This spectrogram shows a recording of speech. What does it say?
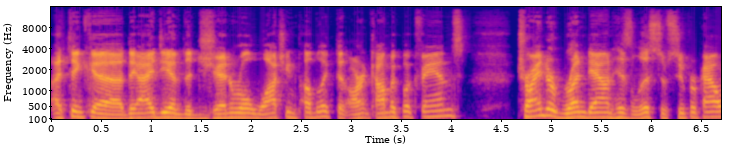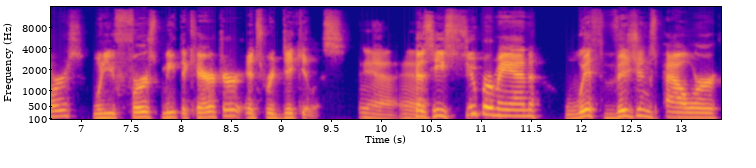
I think uh, the idea of the general watching public that aren't comic book fans trying to run down his list of superpowers when you first meet the character, it's ridiculous Yeah, yeah. because he's Superman with Vision's power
